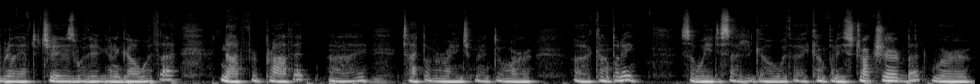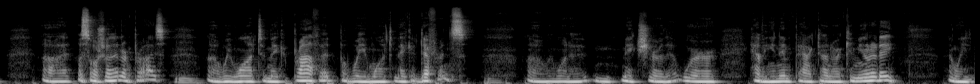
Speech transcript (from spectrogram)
really have to choose whether you're going to go with a not for profit uh, mm-hmm. type of arrangement or a company. So we decided to go with a company structure, but we're uh, a social enterprise. Mm. Uh, we want to make a profit, but we want to make a difference. Mm. Uh, we want to make sure that we're having an impact on our community, and we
